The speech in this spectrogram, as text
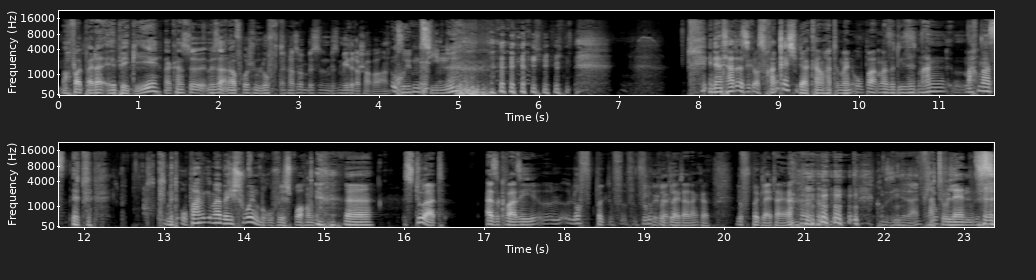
Mach was bei der LPG, da kannst du, bist du an der frischen Luft. Dann kannst du ein bisschen, ein bisschen Mähdrescher fahren. Rüben ziehen, ne? In der Tat, als ich aus Frankreich wieder kam, hatte mein Opa immer so dieses, Mann, mach mal, äh, mit Opa habe ich immer über die Schulenberufe gesprochen. äh, Steward. Also quasi Luftbe Flugbegleiter, danke. Luftbegleiter, ja. Kommen Sie hier rein? Flatulenz.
